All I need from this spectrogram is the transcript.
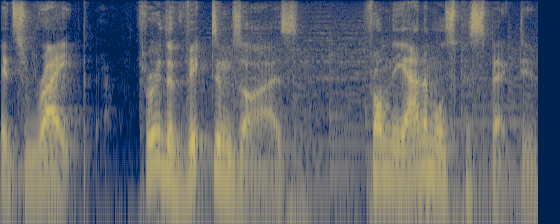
It's rape. Through the victim's eyes, from the animal's perspective,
